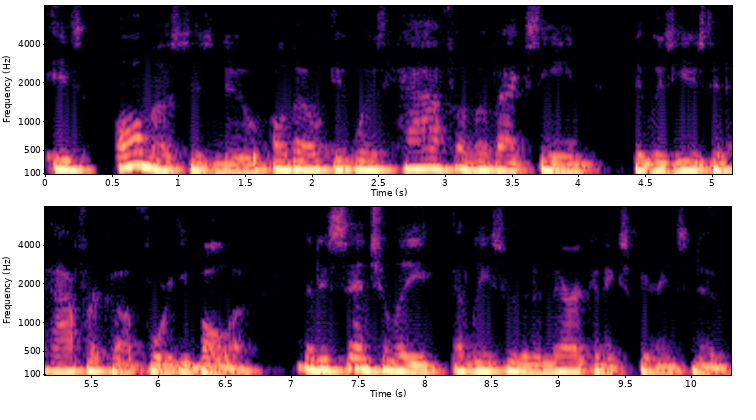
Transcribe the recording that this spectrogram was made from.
is almost as new, although it was half of a vaccine that was used in Africa for Ebola, that essentially, at least with an American experience, new.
